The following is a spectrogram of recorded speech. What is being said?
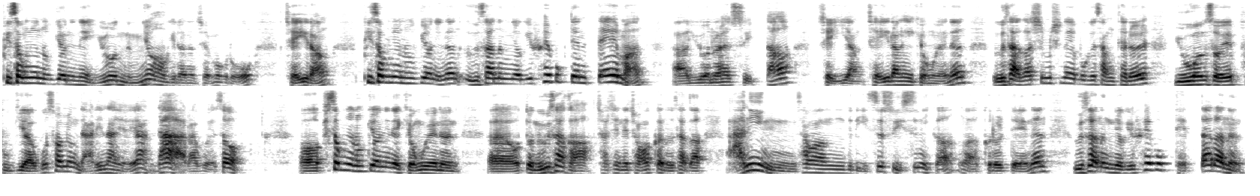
피성년 후견인의 유언 능력이라는 제목으로 제1항 피성년 후견인은 의사 능력이 회복된 때에만 유언을 할 수 있다. 제2항 제1항의 경우에는 의사가 심신회복의 상태를 유언서에 부기하고 서명 날인하여야 한다. 라고 해서 어, 피성년 후견인의 경우에는 어, 떤 의사가 자신의 정확한 의사가 아닌 상황들이 있을 수 있으니까 아, 그럴 때에는 의사 능력이 회복됐다라는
